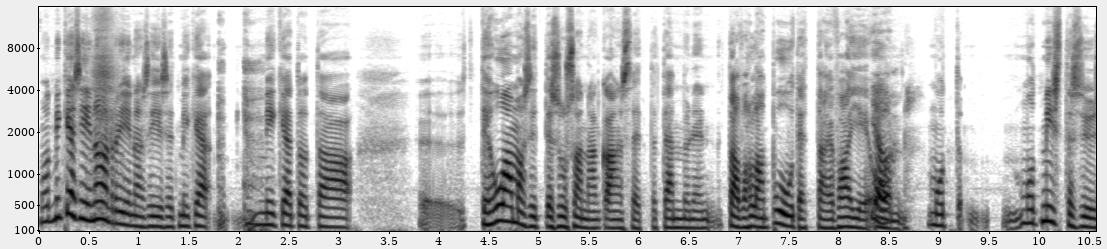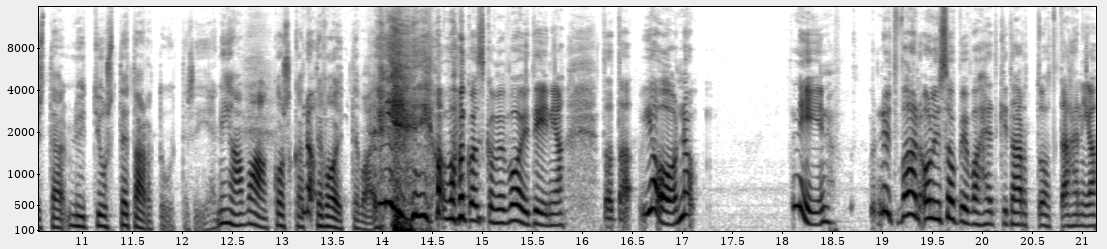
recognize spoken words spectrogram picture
Mutta mikä siinä on, Riina, siis, että mikä, mikä tota, te huomasitte Susannan kanssa, että tämmöinen tavallaan puute tai vaje Joo. on, mutta mut mistä syystä nyt just te tartuitte siihen? Ihan vaan, koska No, te voitte vai? Ihan vaan, koska me voitiin. Ja tota, joo, no niin, nyt vaan oli sopiva hetki tarttua tähän. Ja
